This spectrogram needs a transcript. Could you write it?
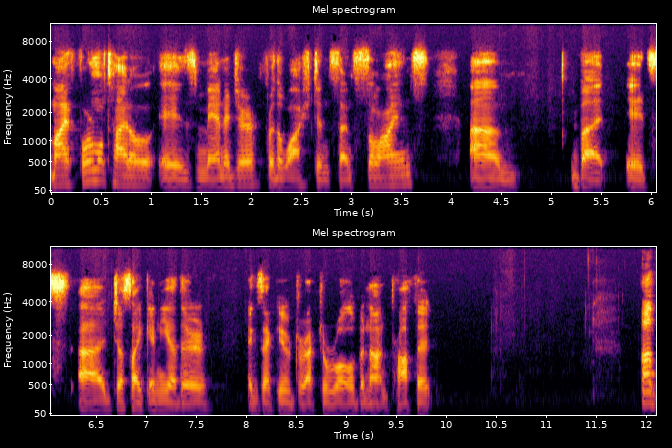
My formal title is manager for the Washington Census Alliance, um, but it's uh, just like any other executive director role of a nonprofit. Uh,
